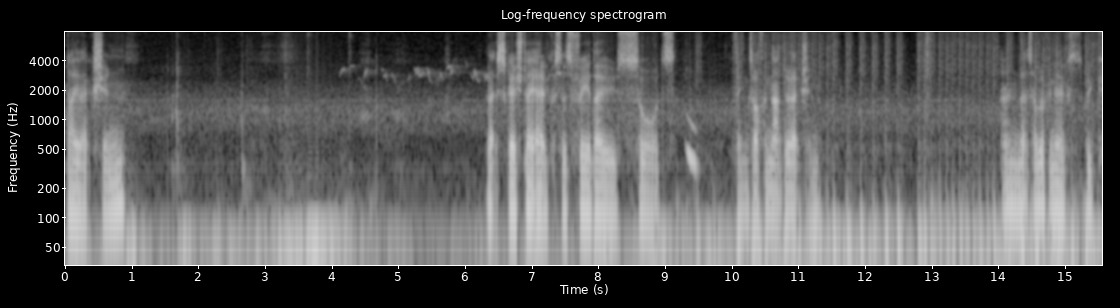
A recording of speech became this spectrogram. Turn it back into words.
direction. Let's go straight ahead because there's three of those swords things off in that direction. And let's have a look in there because it's a big,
